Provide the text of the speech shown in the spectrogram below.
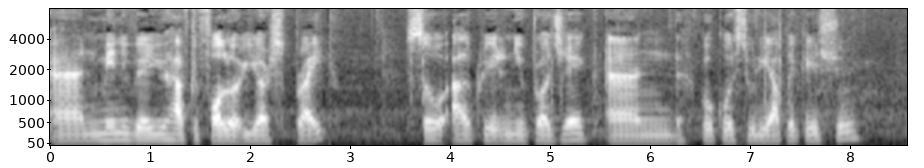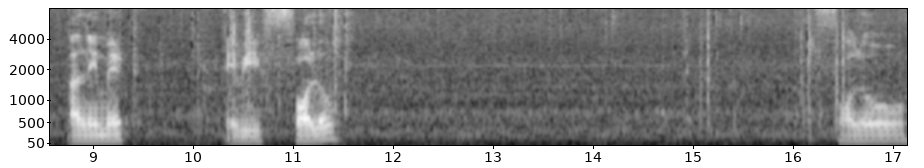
and mainly where you have to follow your sprite so I'll create a new project and Cocos2D application. I'll name it. Maybe follow. Follow.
